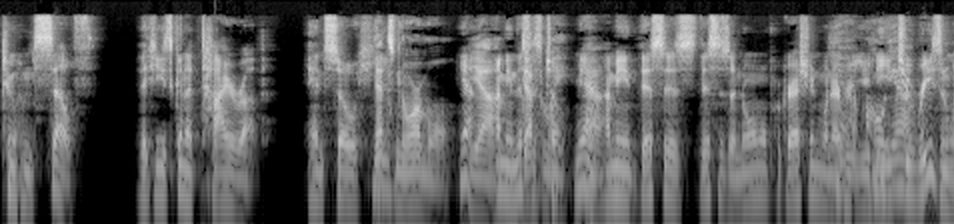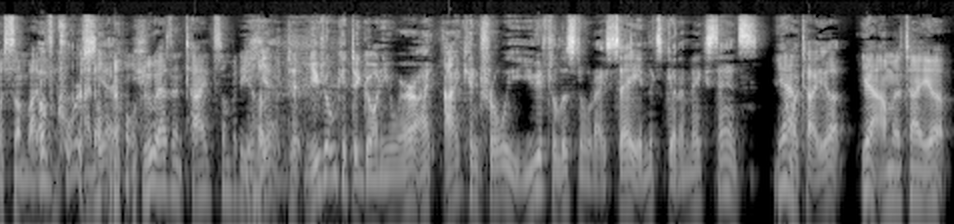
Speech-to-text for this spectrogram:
to himself that he's going to tire up. And so he That's normal. yeah, Yeah. I mean, this definitely. is to- yeah, I mean, this is this is a normal progression whenever Yeah. you Oh, need yeah. to reason with somebody. Of course, I don't yeah. know who hasn't tied somebody up. Yeah, you don't get to go anywhere. I, I control you. You have to listen to what I say, and it's gonna make sense. Yeah. I'm gonna tie you up. Yeah, I'm going to tie you up.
